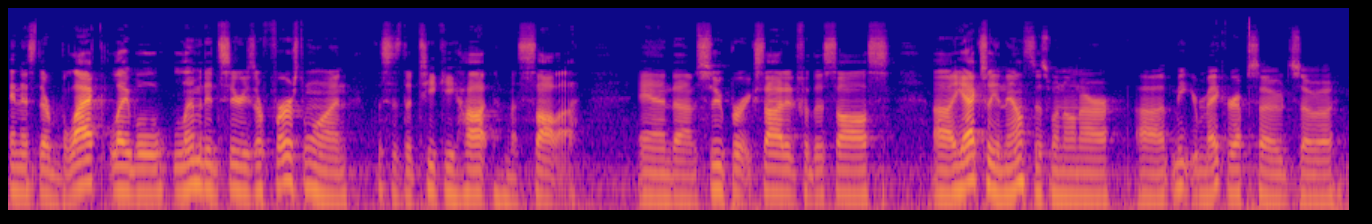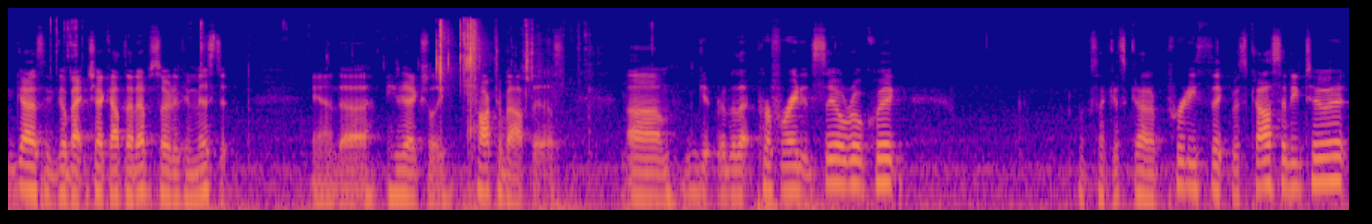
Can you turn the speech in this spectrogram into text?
and it's their Black Label Limited Series, their first one. This is the Tiki Hot Masala, and I'm super excited for this sauce. Uh, he actually announced this one on our uh, Meet Your Maker episode, so uh, you guys can go back and check out that episode if you missed it. And uh, he actually talked about this. Um, get rid of that perforated seal real quick. Looks like it's got a pretty thick viscosity to it.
